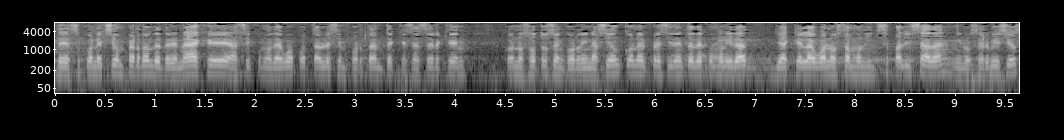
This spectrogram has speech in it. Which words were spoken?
de su conexión, perdón, de drenaje, así como de agua potable, es importante que se acerquen con nosotros en coordinación con el presidente de comunidad, ya que el agua no está municipalizada, ni los servicios,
